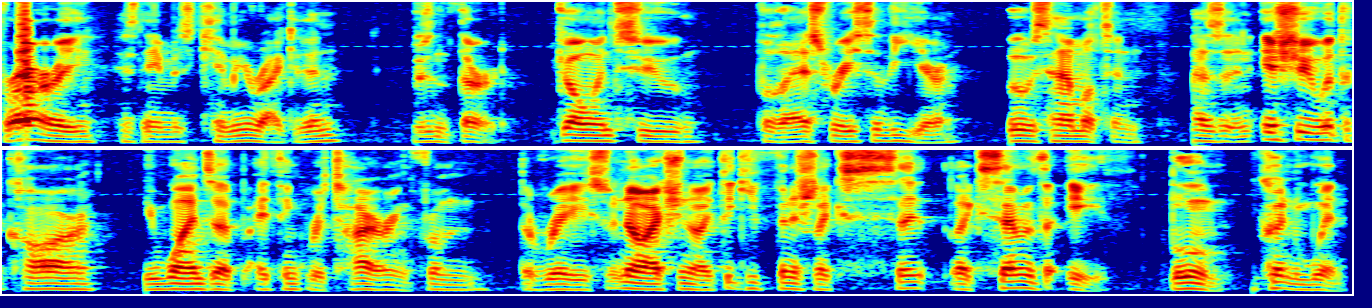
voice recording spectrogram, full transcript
Ferrari, his name is Kimi Raikkonen, was in third. Going to the last race of the year. Lewis Hamilton has an issue with the car. He winds up, I think, retiring from the race. No, actually, no. I think he finished like se- like seventh or eighth. Boom, he couldn't win.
